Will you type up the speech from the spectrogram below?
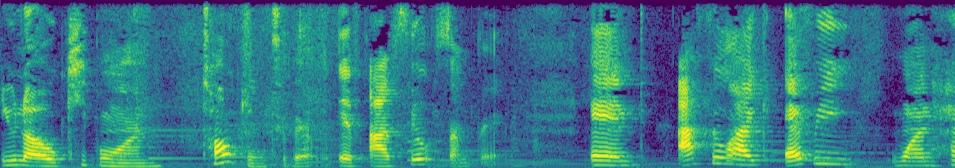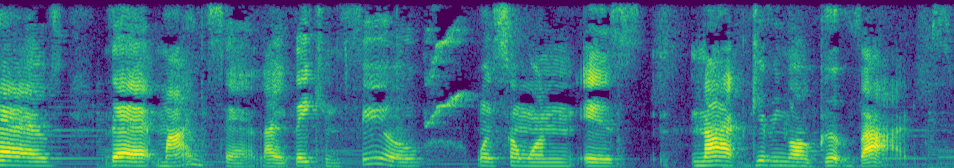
you know, keep on talking to them if I feel something. And I feel like every one has that mindset. Like they can feel when someone is not giving off good vibes.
